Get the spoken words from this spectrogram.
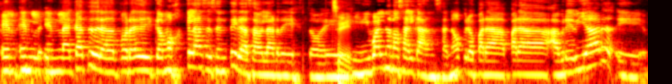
en, la cátedra por ahí dedicamos clases enteras a hablar de esto. Eh, y igual no nos alcanza, ¿no? Pero para, abreviar eh,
